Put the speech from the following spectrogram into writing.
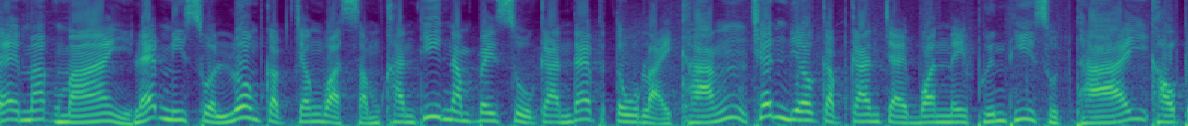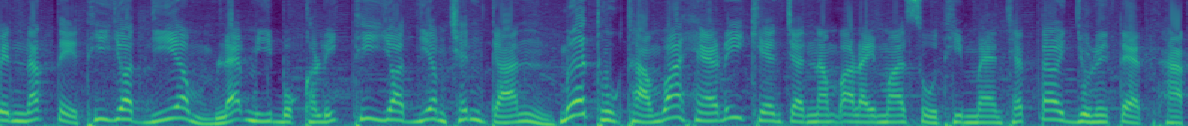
ได้มากมาย และมีส่วนร่วมกับจังหวะสำคัญที่นำไปสู่การได้ประตูหลายครั้ง เช่นเดียวกับการจ่ายบอลในพื้นที่สุดท้าย เขาเป็นนักเตะที่ยอดเยี่ยม และมีบุคลิกที่ยอดเยี่ยมเช่นกัน เมื่อถูกถามว่าแฮร์รี่เคนจะนำอะไรมาสู่ทีมแมนเชสเตอร์ยูไนเต็ดหาก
